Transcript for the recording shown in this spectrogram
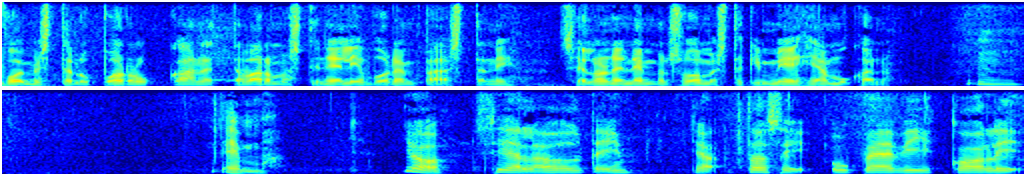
voimisteluporukkaan, että varmasti neljän vuoden päästä niin siellä on enemmän Suomestakin miehiä mukana. Mm. Emma. Joo, siellä oltiin. Ja tosi upea viikko oli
